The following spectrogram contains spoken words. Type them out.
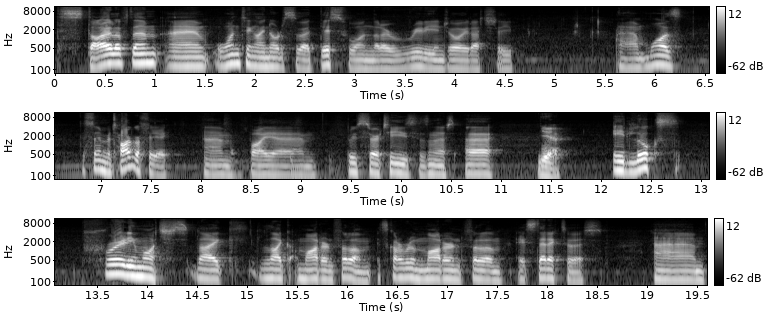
the style of them. Um, one thing I noticed about this one that I really enjoyed actually, um, was the cinematography. Um, by um Bruce Surtees, isn't it? Uh, yeah it looks pretty much like like a modern film. It's got a real modern film aesthetic to it. Um,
